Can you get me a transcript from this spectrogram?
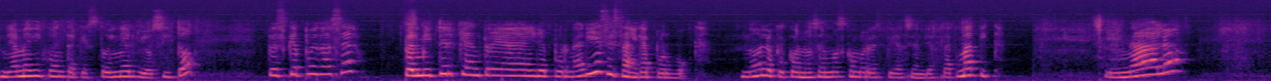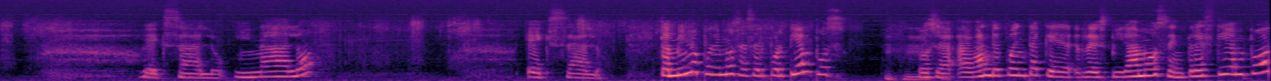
ya me di cuenta que estoy nerviosito, pues ¿qué puedo hacer? Permitir que entre aire por nariz y salga por boca. ¿No? Lo que conocemos como respiración diafragmática. Inhalo, exhalo, inhalo, exhalo. También lo podemos hacer por tiempos. O sea, hagan de cuenta que respiramos en tres tiempos.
